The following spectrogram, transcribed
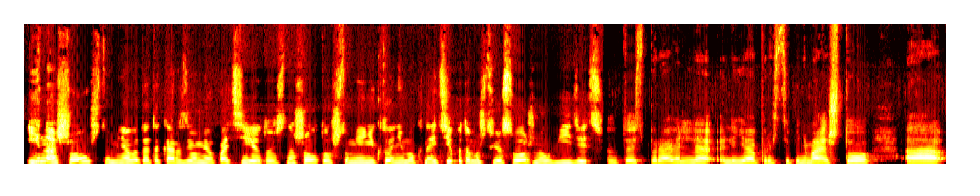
и нашел, что у меня вот эта кардиомиопатия, то есть нашел то, что мне никто не мог найти, потому что ее сложно увидеть. Ну, то есть правильно ли я, прости, понимаю, что а,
